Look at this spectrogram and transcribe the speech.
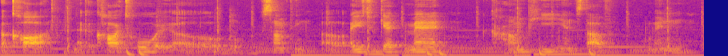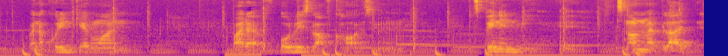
a car, like a car toy or something. Uh, I used to get mad, grumpy and stuff when when I couldn't get one. But I've always loved cars, man. It's been in me. It's not in my blood.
